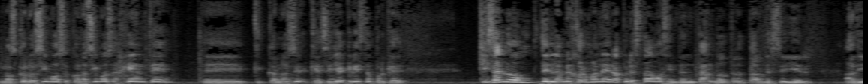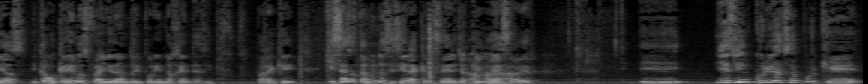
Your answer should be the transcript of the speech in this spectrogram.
nos conocimos o conocimos a gente eh, que conoce que seguía a Cristo porque quizá no de la mejor manera pero estábamos intentando tratar de seguir a Dios y como que Dios nos fue ayudando y poniendo gente así para que quizá eso también nos hiciera crecer yo que voy a saber. Y, y es bien curioso porque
